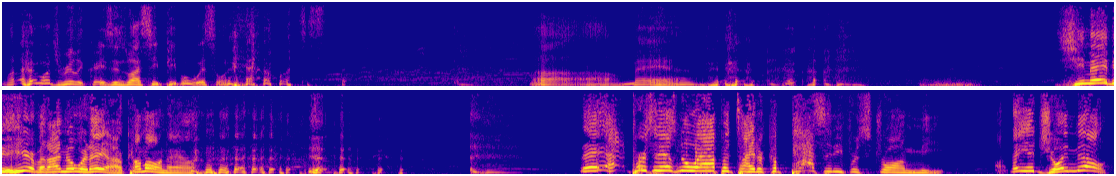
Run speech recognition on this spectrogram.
What's really crazy is when I see people whistling. Just, oh man. she may be here, but I know where they are. Come on now. the person has no appetite or capacity for strong meat. They enjoy milk.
